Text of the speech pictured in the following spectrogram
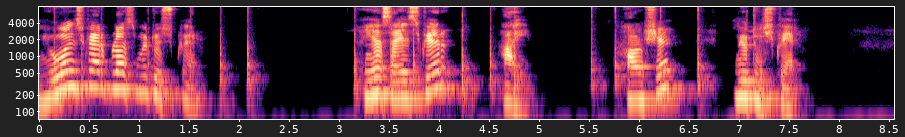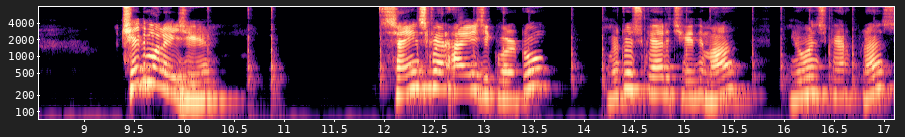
Mu one square plus mu two square અહીંયા સાઇન સ્ક્વેર આઈ આવશે મ્યુટુ સ્ક્વેર છેદમાં લઈ જઈએ. Sine square I is equal to mu two square છેદમાં mu square plus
